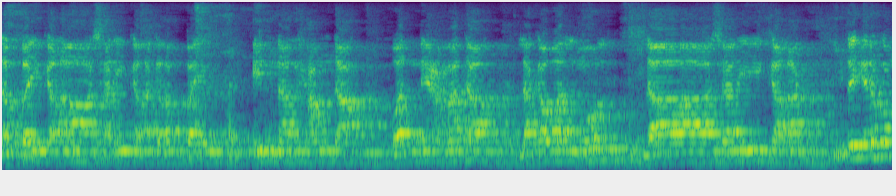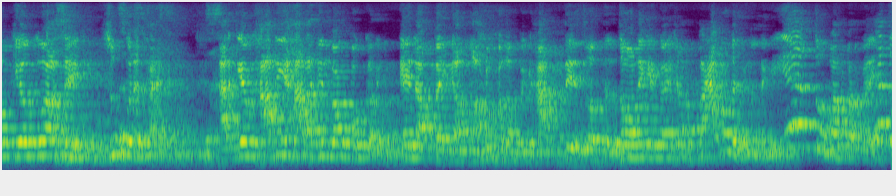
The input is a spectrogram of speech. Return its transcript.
লা শারীকা লাক ইন্নাল হামদা ওয়ান নি'মাতা লাকা ওয়াল মুলক, লা শারীকা লাক। তো এরকম কেউ কেউ আছে, চুপ করে থাকে। আর কেউ খালি হারাদিন বকবক করে এই লাব্বাইক, আল্লাহুম্মা লাব্বাইক, হাঁটতে চলতে। তো অনেকে কয় সব পাগল হয়ে গেল এত বারবার করে, এত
